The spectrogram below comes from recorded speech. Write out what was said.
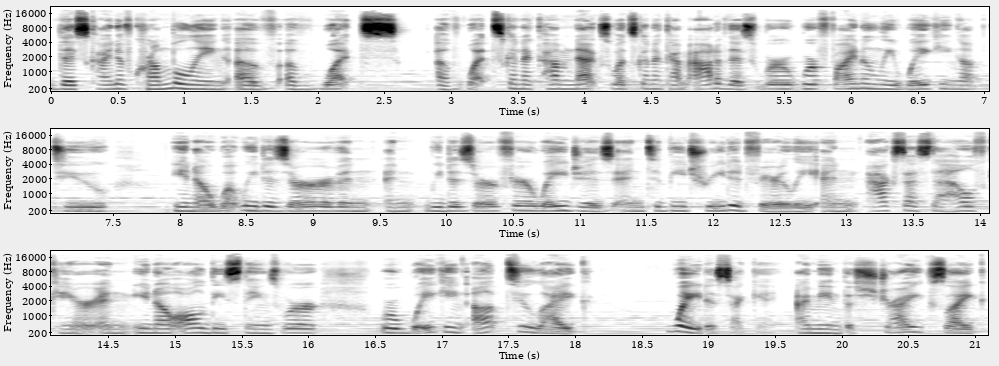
this kind of crumbling of of what's of what's going to come next what's going to come out of this. We're we're finally waking up to you know what we deserve and and we deserve fair wages and to be treated fairly and access to health care and you know all these things. We're we're waking up to like wait a second. I mean the strikes like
